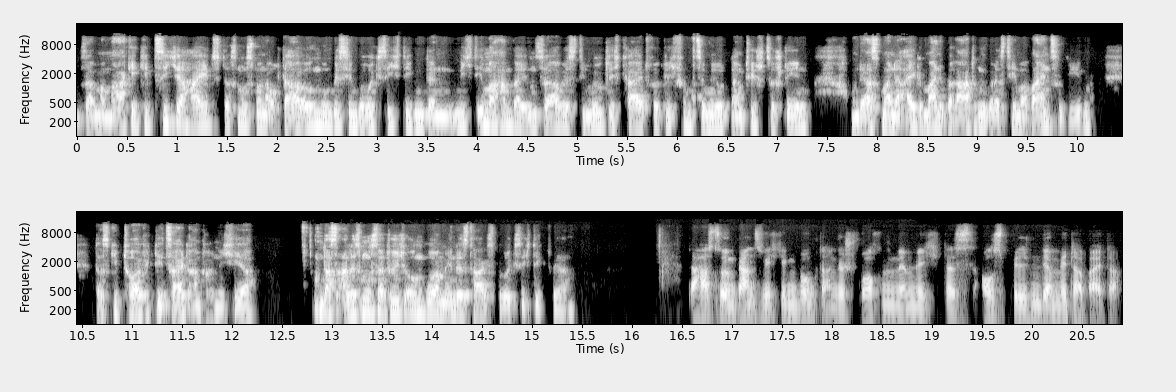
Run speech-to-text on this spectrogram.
sagen wir, Marke gibt Sicherheit, das muss man auch da irgendwo ein bisschen berücksichtigen, denn nicht immer haben wir im Service die Möglichkeit, wirklich 15 Minuten am Tisch zu stehen und erstmal eine allgemeine Beratung über das Thema Wein zu geben. Das gibt häufig die Zeit einfach nicht her. Und das alles muss natürlich irgendwo am Ende des Tages berücksichtigt werden. Da hast du einen ganz wichtigen Punkt angesprochen, nämlich das Ausbilden der Mitarbeiter.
